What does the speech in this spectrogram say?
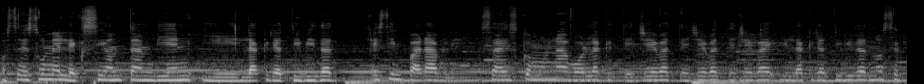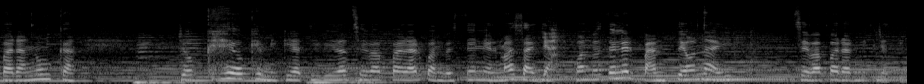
O sea, es una elección también y la creatividad es imparable. O sea, es como una bola que te lleva, te lleva, te lleva y la creatividad no se para nunca. Yo creo que mi creatividad se va a parar cuando esté en el más allá, cuando esté en el panteón ahí, se va a parar mi creatividad.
